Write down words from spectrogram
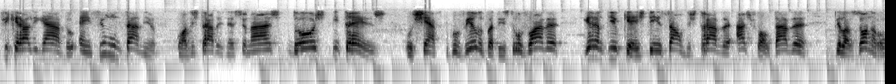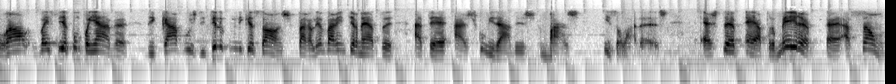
ficará ligado em simultâneo com as estradas nacionais 2 e 3. O chefe de governo, Patrício Trovada, garantiu que a extensão de estrada asfaltada pela zona rural vai ser acompanhada de cabos de telecomunicações para levar a internet até às comunidades mais isoladas. Esta é a primeira eh, ação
